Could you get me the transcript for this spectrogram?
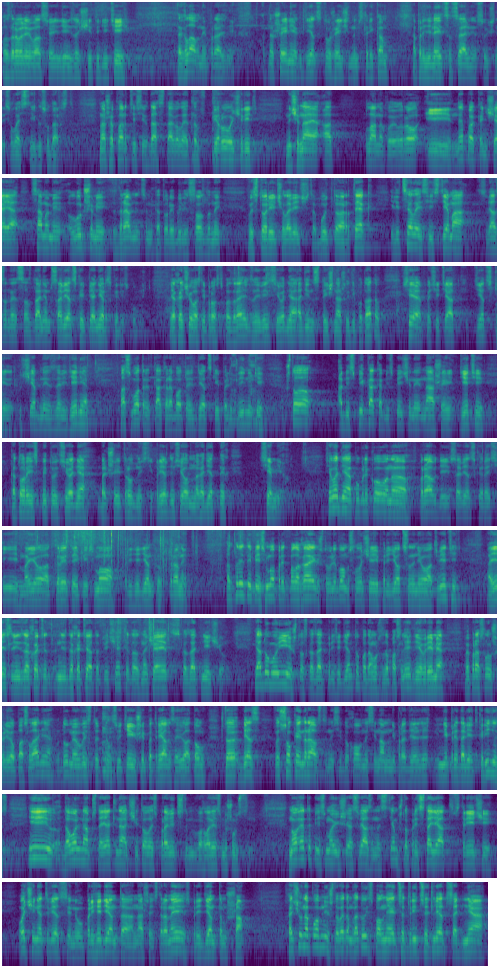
Поздравляю вас, сегодня День защиты детей. Это главный праздник. Отношение к детству, женщинам, старикам определяет социальную сущность власти и государства. Наша партия всегда ставила это в первую очередь, начиная от плана ГОРО и НЭПа, кончая самыми лучшими здравницами, которые были созданы в истории человечества, будь то Артек или целая система связанные с созданием Советской Пионерской Республики. Я хочу вас не просто поздравить, заявить, сегодня 11 тысяч наших депутатов, все посетят детские учебные заведения, посмотрят, как работают детские поликлиники, что, как обеспечены наши дети, которые испытывают сегодня большие трудности, прежде всего в многодетных семьях. Сегодня опубликовано в «Правде» и «Советской России» мое открытое письмо президенту страны. Открытое письмо предполагает, что в любом случае придется на него ответить, а если не захотят, не захотят отвечать, это означает сказать нечего. Я думаю, есть что сказать президенту, потому что за последнее время мы прослушали его послание. В Думе выступил святейший патриарх, заявил о том, что без высокой нравственности, духовности нам не преодолеть, не преодолеть кризис. И довольно обстоятельно отчитывалось правительством во главе с Мишустиным. Но это письмо еще связано с тем, что предстоят встречи очень ответственные у президента нашей страны с президентом ШАМ. Хочу напомнить, что в этом году исполняется 30 лет со дня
